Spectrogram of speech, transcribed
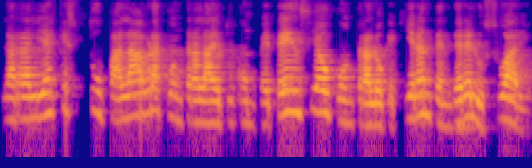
la realidad es que es tu palabra contra la de tu competencia o contra lo que quiera entender el usuario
